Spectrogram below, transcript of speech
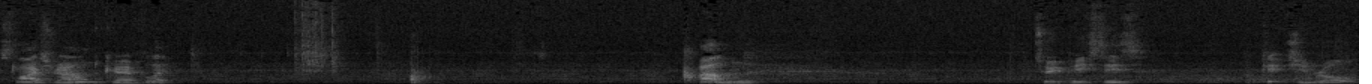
slice round carefully. And two pieces kitchen roll.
